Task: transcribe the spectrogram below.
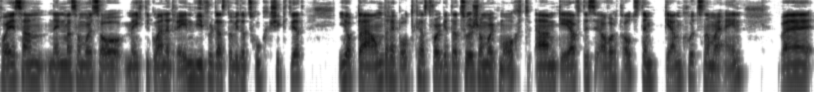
Häusern, nennen wir es einmal so, möchte ich gar nicht reden, wie viel das da wieder zurückgeschickt wird. Ich habe da eine andere Podcast-Folge dazu schon mal gemacht, ähm, gehe auf das aber trotzdem gern kurz nochmal ein, weil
